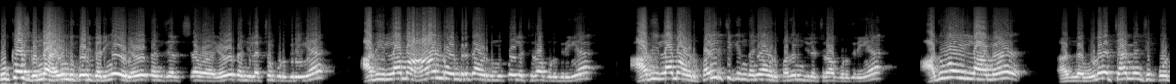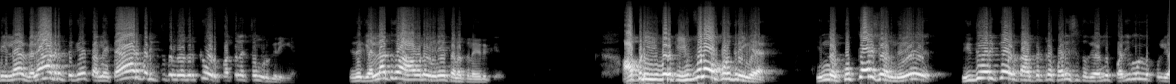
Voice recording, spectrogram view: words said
குக்கேஷ்க்கு வந்து ஐந்து கோடி தரீங்க ஒரு எழுபத்தஞ்சு லட்சம் எழுபத்தஞ்சு லட்சம் கொடுக்குறீங்க. அது இல்லாம ஆண்டு ஒன்றுக்கு அவருக்கு முப்பது லட்ச ரூபா கொடுக்குறீங்க. அது இல்லாம அவர் பயிற்சிக்கு தனியா ஒரு பதினஞ்சு லட்ச ரூபா கொடுக்குறீங்க. அதுவும் இல்லாம அந்த உலக சாம்பியன்ஷிப் போட்டியில விளையாடுறதுக்கு தன்னை தயார்படுத்திக் கொள்வதற்கு ஒரு பத்து லட்சம் கொடுக்குறீங்க. இதுக்கு எல்லாத்துக்கும் ஆவணம் இணையதளத்துல இருக்கு. அப்படி இவருக்கு இவ்வளவு கொடுக்குறீங்க. இந்த குக்கேஷ் வந்து இதுவரைக்கும் அவர் தான் பெற்ற பரிசு தொகை வந்து பதிமூணு புள்ளி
